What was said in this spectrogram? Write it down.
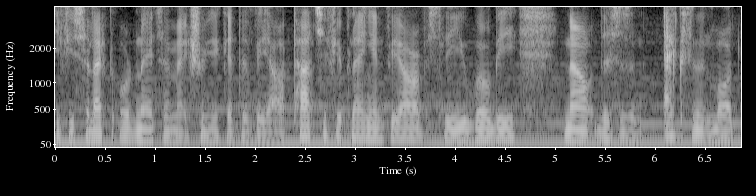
If you select Ordinator, make sure you get the VR patch. If you're playing in VR, obviously you will be. Now, this is an excellent mod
